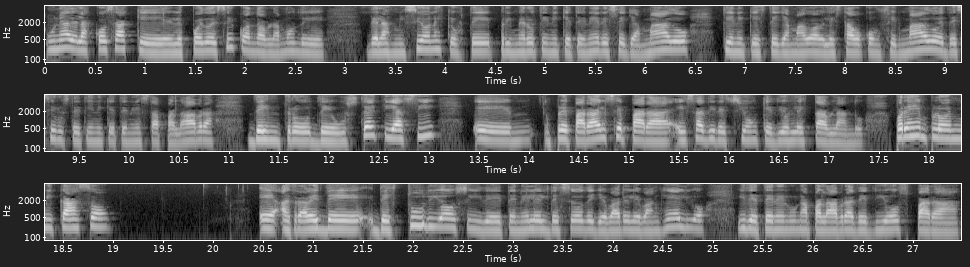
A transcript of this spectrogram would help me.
Una de las cosas que les puedo decir cuando hablamos de de las misiones que usted primero tiene que tener ese llamado, tiene que este llamado haber estado confirmado, es decir, usted tiene que tener esta palabra dentro de usted y así em, prepararse para esa dirección que Dios le está hablando. Por ejemplo, en mi caso, eh, a través de, de, estudios y de tener el deseo de llevar el Evangelio y de tener una palabra de Dios para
